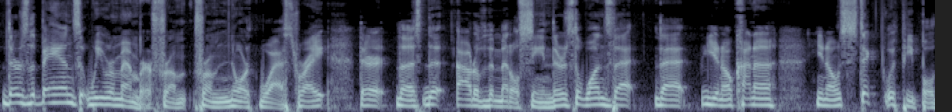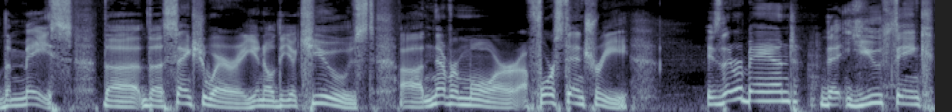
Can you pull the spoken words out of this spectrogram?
there's the bands that we remember from from Northwest, right? They're the, the out of the metal scene. There's the ones that that you know kind of you know stick with people. The Mace, the the Sanctuary, you know, the Accused, uh, Nevermore, a Forced Entry. Is there a band that you think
